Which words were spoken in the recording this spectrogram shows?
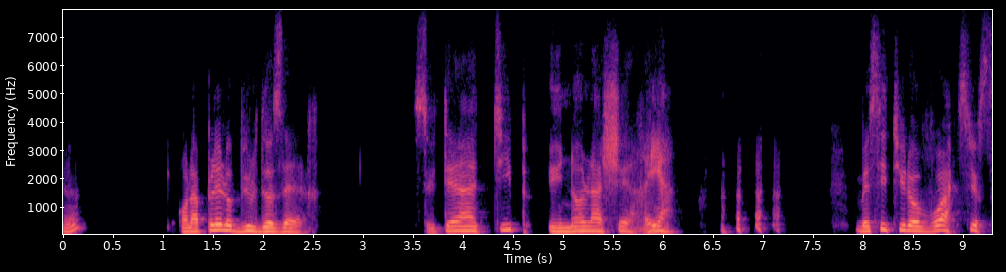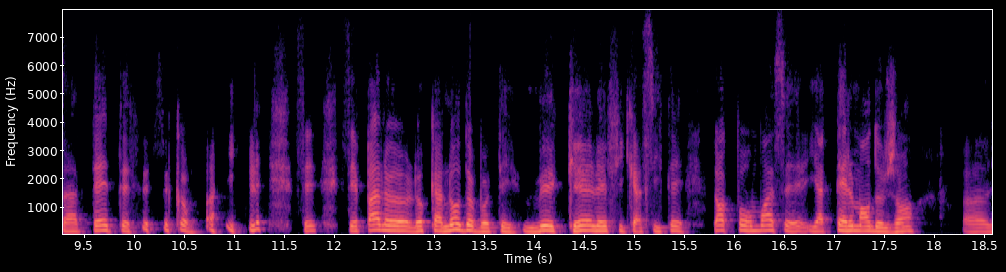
Hein? On l'appelait le bulldozer. C'était un type, il ne lâchait rien. Mais si tu le vois sur sa tête, c'est est. C'est pas le, le, canon de beauté, mais quelle efficacité. Donc pour moi, il y a tellement de gens euh,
